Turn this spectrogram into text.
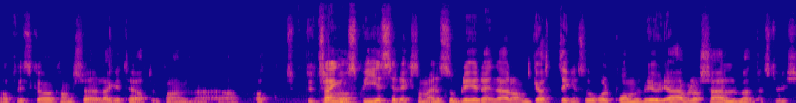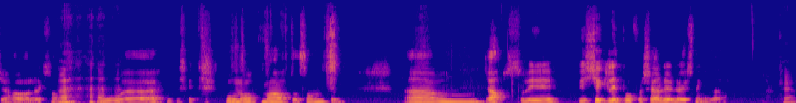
At vi skal kanskje legge til at du kan eh, At du trenger å spise, liksom. Ellers så blir den der guttingen som du holder på med, blir jo jævla skjelven hvis du ikke har liksom god, eh, god nok mat og sånne ting. Um, ja, så vi, vi kikker litt på forskjellige løsninger der. Okay.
